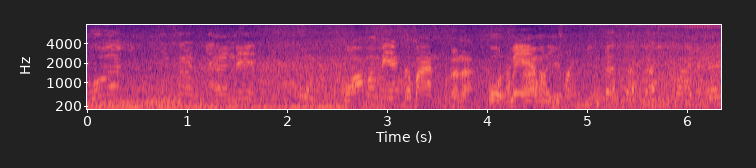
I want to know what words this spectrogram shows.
โอ้ยสั้นยางนี่ หัวมาแมงตะบานคนละล่ะโคตรแม่มันไหมไปจังเลย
